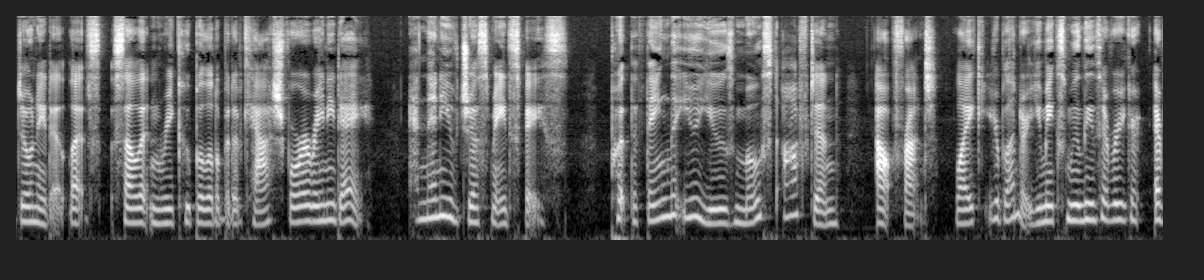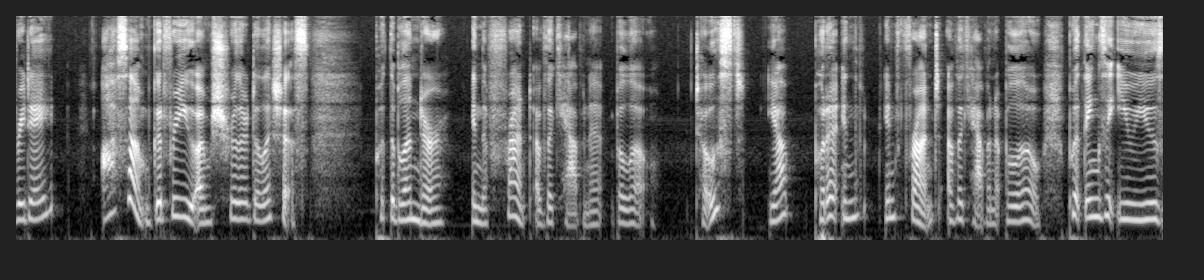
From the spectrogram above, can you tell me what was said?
donate it. Let's sell it and recoup a little bit of cash for a rainy day. And then you've just made space. Put the thing that you use most often out front, like your blender. You make smoothies every every day? Awesome. Good for you. I'm sure they're delicious. Put the blender in the front of the cabinet below. Toast? Yep. Put it in, in front of the cabinet below. Put things that you use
